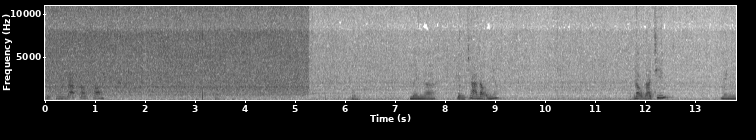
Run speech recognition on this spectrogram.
thịt mình đã xào xong. Mình à, kiểm tra đậu nhé. Đậu đã chín. Mình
